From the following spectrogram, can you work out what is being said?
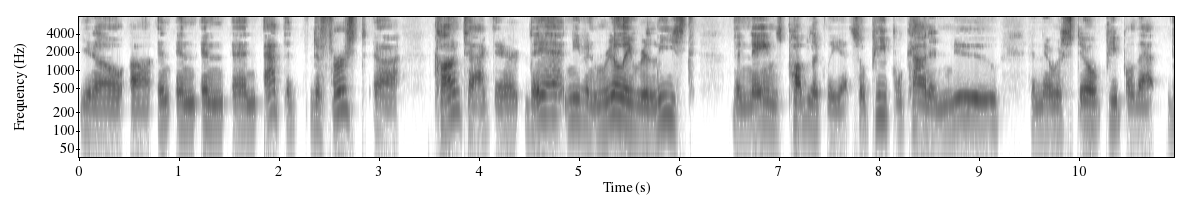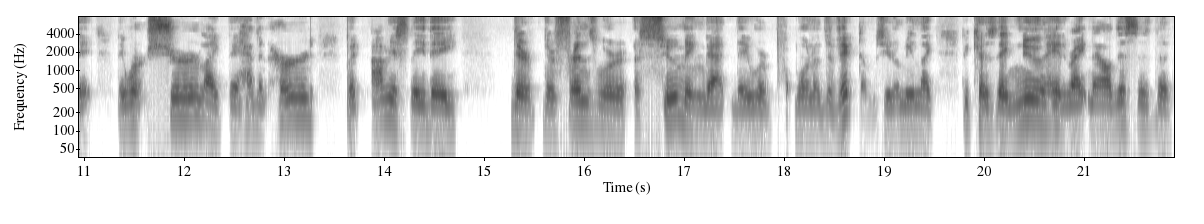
you know, uh, and, and, and, and at the, the first, uh, contact there, they hadn't even really released the names publicly yet. So people kind of knew, and there were still people that they, they weren't sure, like they haven't heard, but obviously they, their their friends were assuming that they were one of the victims. You know what I mean? Like because they knew, hey, right now this is the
